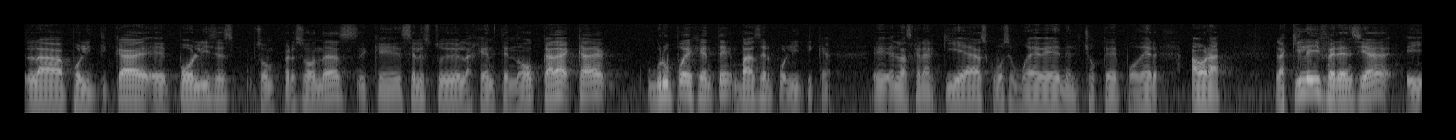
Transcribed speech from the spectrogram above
La política, eh, polis, es- son personas eh, que es el estudio de la gente, ¿no? Cada, cada grupo de gente va a hacer política. Las jerarquías, cómo se mueven, el choque de poder. Ahora, aquí la diferencia, y,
